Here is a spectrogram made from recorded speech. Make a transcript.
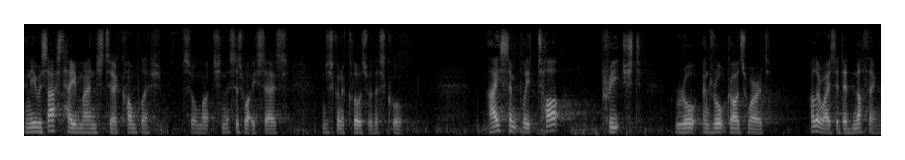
And he was asked how he managed to accomplish so much. And this is what he says. I'm just going to close with this quote I simply taught, preached, wrote, and wrote God's word. Otherwise, I did nothing.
